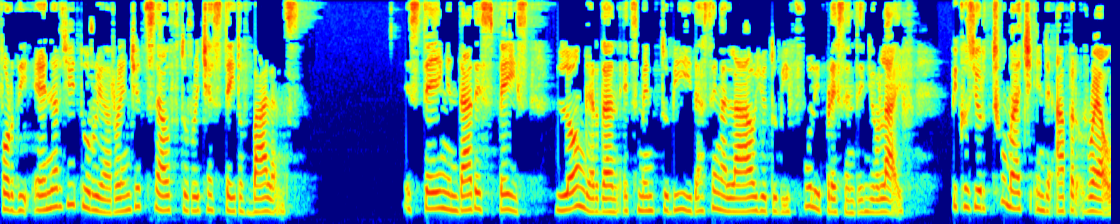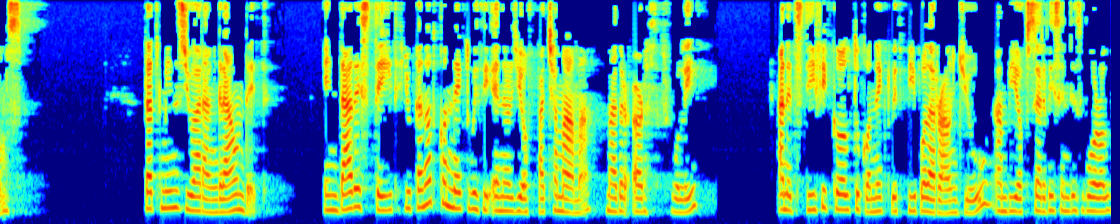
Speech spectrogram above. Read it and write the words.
for the energy to rearrange itself to reach a state of balance staying in that space longer than it's meant to be doesn't allow you to be fully present in your life because you're too much in the upper realms. That means you are ungrounded. In that state, you cannot connect with the energy of Pachamama, Mother Earth, fully, and it's difficult to connect with people around you and be of service in this world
